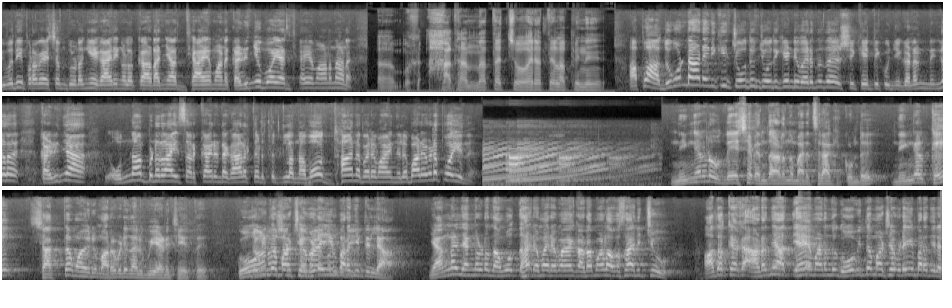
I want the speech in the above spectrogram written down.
യുവതി പ്രവേശം തുടങ്ങിയ കാര്യങ്ങളൊക്കെ അടഞ്ഞ അധ്യായമാണ് കഴിഞ്ഞുപോയ അധ്യായമാണെന്നാണ്. അതന്നത്തെ ചോരത്തിളപ്പിന്. അപ്പൊ അതുകൊണ്ടാണ് എനിക്ക് ചോദ്യം ചോദിക്കേണ്ടി വരുന്നത് ശ്രീ കെ ടി കുഞ്ഞിക്കണ്ണൻ. നിങ്ങൾ കഴിഞ്ഞ ഒന്നാം പിണറായി സർക്കാരിന്റെ കാലത്തെടുത്തിട്ടുള്ള നവോത്ഥാനപരമായ നിലപാട് എവിടെ പോയിന്ന്? നിങ്ങളുടെ ഉദ്ദേശം എന്താണെന്ന് മനസ്സിലാക്കിക്കൊണ്ട് നിങ്ങൾക്ക് ശക്തമായ ഒരു മറുപടി നൽകുകയാണ് ചെയ്ത് ഗോവിന്ദ പക്ഷെ എവിടെയും പറഞ്ഞിട്ടില്ല. ഞങ്ങൾ ഞങ്ങളുടെ നവോത്ഥാനപരമായ കടമകൾ അവസാനിച്ചു. അതൊക്കെ അടഞ്ഞ അധ്യായമാണെന്ന് ഗോവിന്ദ മാഷ് എവിടെയും പറഞ്ഞില്ല.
